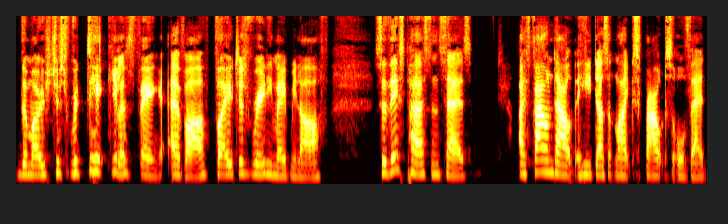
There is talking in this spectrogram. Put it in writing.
the most just ridiculous thing ever, but it just really made me laugh. So this person says, I found out that he doesn't like sprouts or veg.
